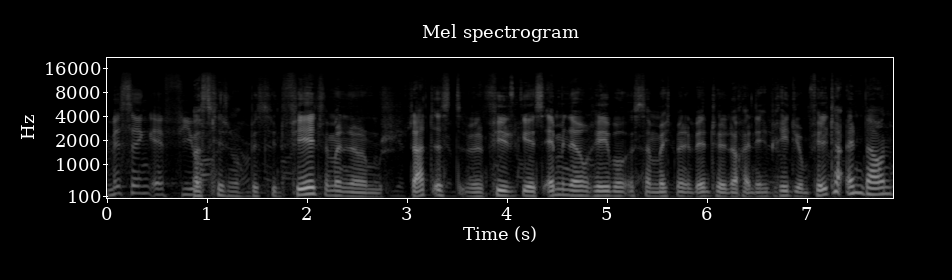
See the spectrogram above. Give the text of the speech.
Was hier noch ein bisschen fehlt, wenn man in einer Stadt ist, wenn viel GSM in der Umgebung ist, dann möchte man eventuell noch einen Iridium-Filter einbauen.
